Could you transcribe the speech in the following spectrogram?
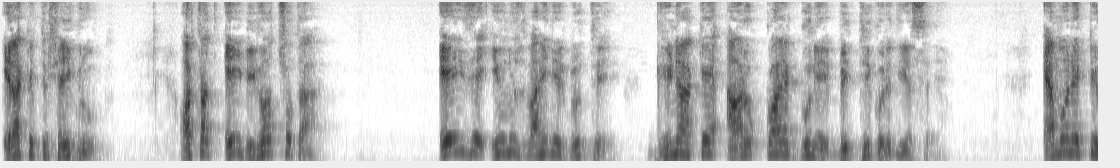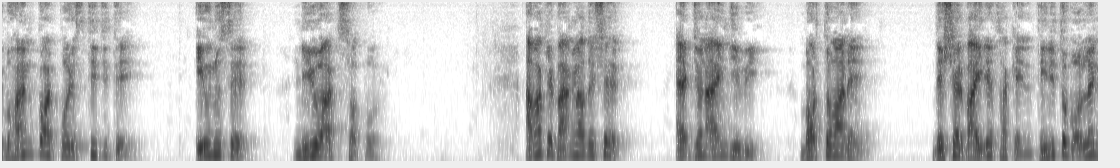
এরা কিন্তু সেই গ্রুপ। অর্থাৎ এই বিভৎসতা এই যে ইউনুস বাহিনীর বিরুদ্ধে ঘৃণাকে আরও কয়েক গুণে বৃদ্ধি করে দিয়েছে। এমন একটি ভয়ঙ্কর পরিস্থিতিতে ইউনুসের নিউ ইয়র্ক সফর। আমাকে বাংলাদেশের একজন আইনজীবী বর্তমানে দেশের বাইরে থাকেন, তিনি তো বললেন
